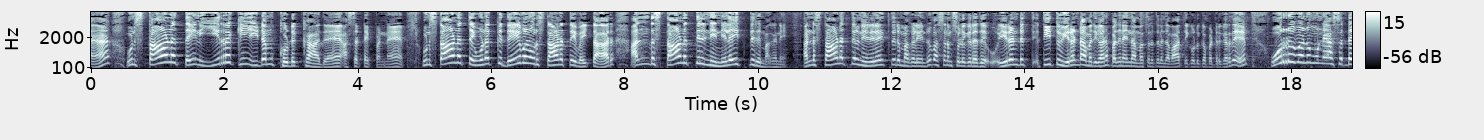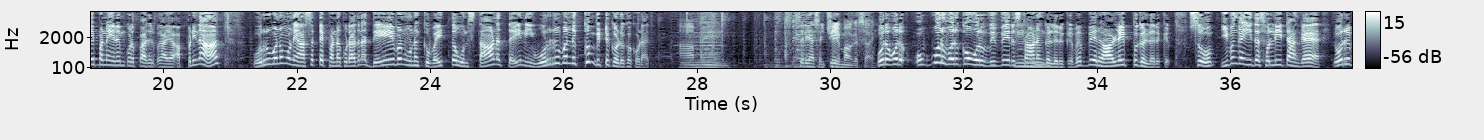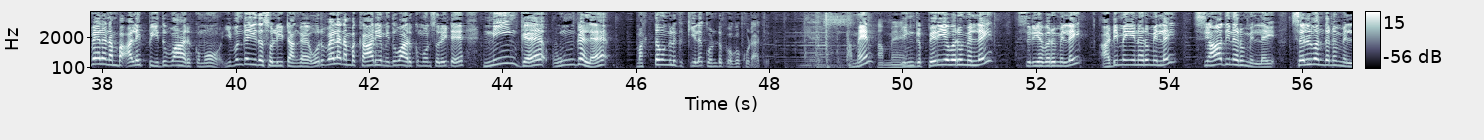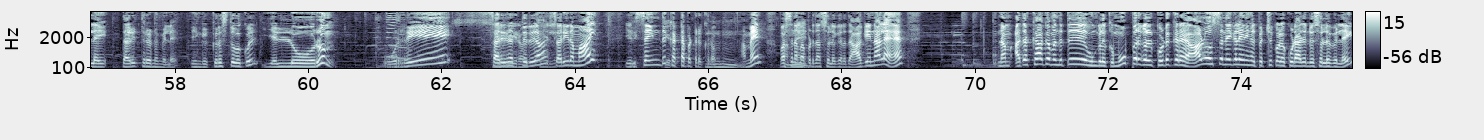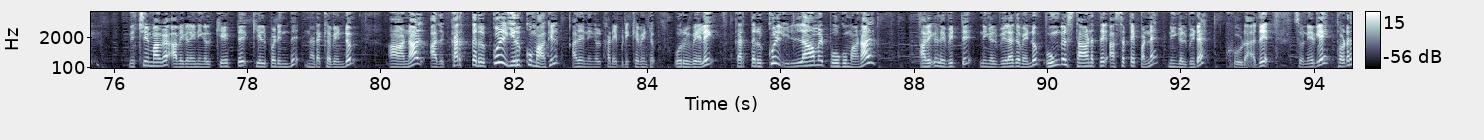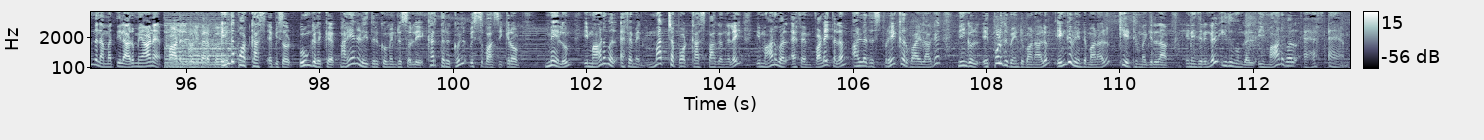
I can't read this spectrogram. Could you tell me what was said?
உன் ஸ்தானத்தை நீ இறக்கி இடம் கொடுக்காத. அசட்டை பண்ண. உன் ஸ்தானத்தை உனக்கு தேவன் ஒரு ஸ்தானத்தை வைத்தார். அந்த ஸ்தானத்தில் நீ நிலைத்திரு மகனே. அந்த ஸ்தானத்தில் நீ நிலைத்திரு மகள் என்று வசனம் சொல்லுகிறது. இரண்டு தீத்து இரண்டாம் அதிகாரம் பதினைந்தாம் வசனத்தில் இந்த வார்த்தை கொடுக்கப்பட்டிருக்கிறது. ஒருவனும் உன்னை அசட்டை பண்ண இடம் கொடுப்பாதிருப்பாயா? அப்படின்னா ஒருவனும் உன்னை அசட்டை பண்ணக்கூடாதுன்னா தேவன் உனக்கு வைத்த உன் ஸ்தானத்தை நீ ஒருவனுக்கும் விட்டு கொடுக்க கூடாது ஆமே சரியா சக்தி? ஒரு ஒரு ஒவ்வொருவருக்கும் ஒரு வெவ்வேறு ஸ்தானங்கள் இருக்கு வெவ்வேறு அழைப்புகள் இருக்கு. சோ இவங்க இத சொல்லிட்டாங்க ஒருவேளை நம்ம அழைப்பு இதுவா இருக்குமோ? இவங்க இத சொல்லிட்டாங்க ஒருவேளை நம்ம காரியம் இதுவா இருக்குமோன்னு சொல்லிட்டு நீங்க உங்களை மத்தவங்களுக்கு கீழே கொண்டு போக கூடாது. இங்கு பெரியவரும் இல்லை சிறியவரும் இல்லை அடிமையினரும் இல்லை சியாதினரும் இல்லை செல்வந்தனும் இல்லை தரித்திரனும் இல்லை இங்கு கிறிஸ்துவுக்குள் எல்லோரும் ஒரே சரீரத்தில சரீரமாய் இசைந்து கட்டப்பட்டிருக்கிறோம். அமேன் வசனம் அப்படிதான் சொல்லுகிறது. ஆகையினால நம் அதற்காக வந்துட்டு உங்களுக்கு மூப்பர்கள் கொடுக்கிற ஆலோசனைகளை நீங்கள் பெற்றுக்கொள்ள கூடாது என்று சொல்லவில்லை. நிச்சயமாக அவைகளை நீங்கள் கேட்டு கீழ்ப்படிந்து நடக்க வேண்டும். ஆனால் அது கர்த்தருக்குள் இருக்குமாகில் அதை நீங்கள் கடைபிடிக்க வேண்டும். ஒருவேளை கர்த்தருக்குள் இல்லாமல் போகுமானால் அவைகளை விட்டு நீங்கள் விலக வேண்டும். உங்கள் ஸ்தானத்தை அசட்டை பண்ண நீங்கள் விட கூடாது சோ நேர்களே தொடர்ந்து நம்ம மத்தியில் அருமையான பாடல் ஒளிபரப்பு. இந்த பாட்காஸ்ட் எபிசோட் உங்களுக்கு பயனளித்திருக்கும் என்று சொல்லி கர்த்தருக்குள் விசுவாசிக்கிறோம். மேலும் இமானுவல் எஃப்எம் இன் மற்ற பாட்காஸ்ட் பாகங்களை இமானுவல் எஃப்எம் வலைத்தளம் அல்லது ஸ்பிரேக்கர் வாயிலாக நீங்கள் எப்பொழுது வேண்டுமானாலும் எங்கு வேண்டுமானாலும் கேட்டு மகிழலாம். இணைந்திருங்கள் இது உங்கள் Emmanuel FM.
